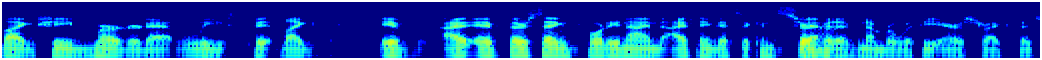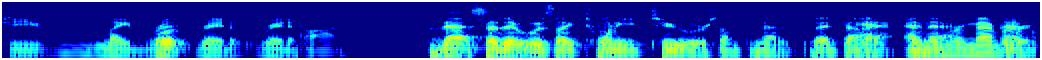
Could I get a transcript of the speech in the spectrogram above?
like she murdered at least fit like if I if they're saying 49, I think that's a conservative number with the airstrikes that she laid ra- Well- raid, raid upon. that said it was like 22 or something that that died. Yeah, and then that. remember And-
